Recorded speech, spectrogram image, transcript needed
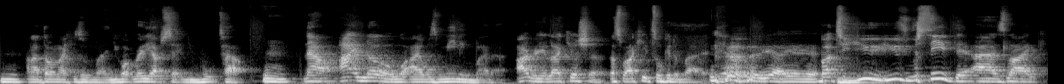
Mm. And I don't like you talking about it. You got really upset and you walked out. Mm. Now I know what I was meaning by that. I really like your shirt. That's why I keep talking about it. Yeah. yeah, yeah, yeah. but to you, you've received it as like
